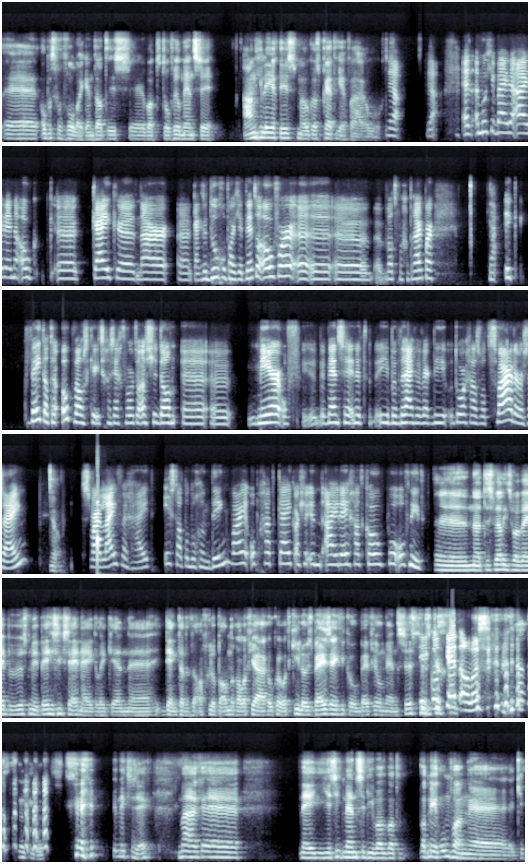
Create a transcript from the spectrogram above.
op het vervolg. En dat is wat door veel mensen aangeleerd is, maar ook als prettig ervaren wordt. Ja, ja. En, moet je bij de AED nou ook uh, kijken naar. Uh, kijk, de doelgroep had je het net al over. Uh, wat voor gebruik. Maar ja, ik, ik, weet dat er ook wel eens een keer iets gezegd wordt. Als je dan meer of mensen in, het, je bedrijf werkt die doorgaans wat zwaarder zijn. Ja zwaarlijvigheid, is dat dan nog een ding waar je op gaat kijken als je een AED gaat kopen of niet? Uh, nou, het is wel iets waar wij bewust mee bezig zijn eigenlijk. En uh, ik denk dat het de afgelopen anderhalf jaar ook wel wat kilo's bij zijn gekomen bij veel mensen. Ik dus ontkent alles. ja, niks gezegd. Maar uh, nee, je ziet mensen die wat, wat wat meer omvang uh,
